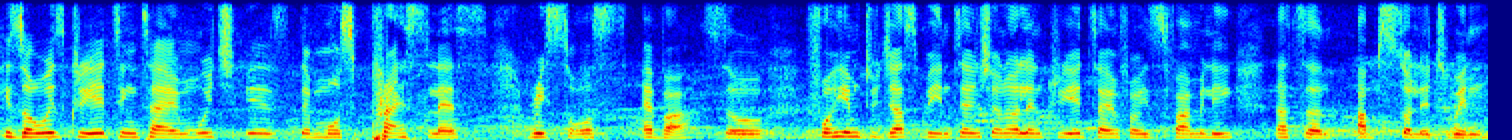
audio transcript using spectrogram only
He's always creating time, which is the most priceless resource ever. So for him to just be intentional and create time for his family, that's an absolute win.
